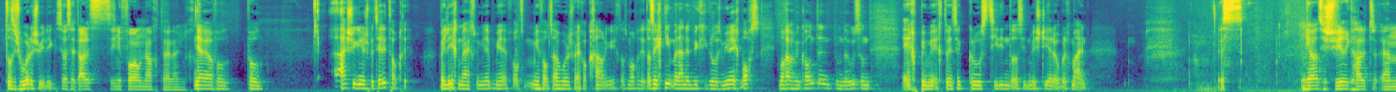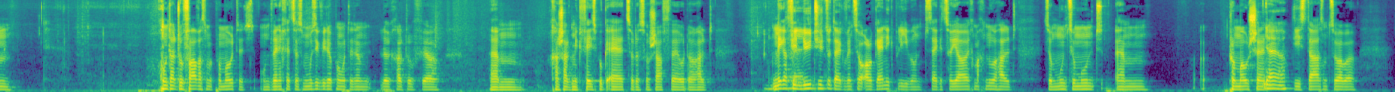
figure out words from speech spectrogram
Das ist hure schwierig. So, es hat alles seine Vor- und Nachteile eigentlich. Ja, ja, voll. voll. Hast du irgendeine spezielle Taktik? Weil ich merke es bei mir, bei mir fällt es mir fällt's auch schwer, ich habe keine Ahnung, wie ich das machen soll. Also ich gebe mir auch nicht wirklich große Mühe, ich mache ich mache einfach meinen Content und aus und ich, bin, ich nicht grosse Zeit in das investieren, aber ich meine, Es, ja, es ist schwierig halt. Ähm, kommt halt darauf an, was man promotet. Und wenn ich jetzt ein Musikvideo promote, dann schaue ich halt drauf, ja, ähm, kannst halt mit Facebook-Ads oder so arbeiten oder halt mega viele Leute heutzutage, wenn so organic bleiben und sagen so, ja, ich mache nur halt so Mund-zu-Mund ähm, Promotion, ja, ja. dies, das und so, aber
